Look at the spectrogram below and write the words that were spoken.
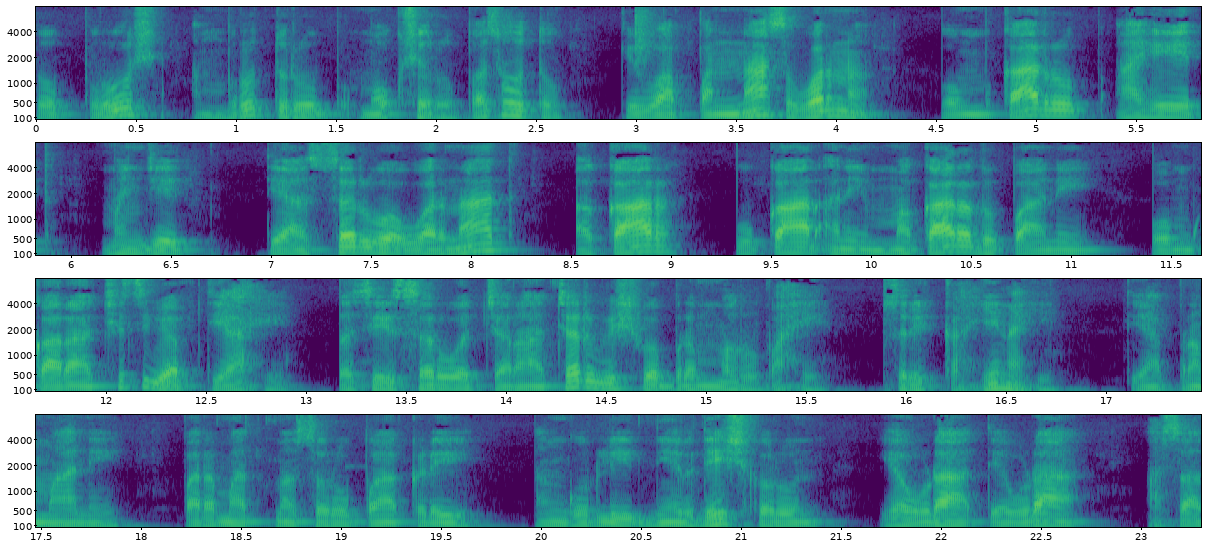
तो पुरुष अमृतरूप मोक्षरूपच होतो किंवा पन्नास वर्ण ओंकार रूप आहेत. म्हणजे त्या सर्व वर्णात अकार उकार आणि मकार रूपाने ओंकाराचीच व्याप्ती आहे. तसे सर्व चराचर विश्व ब्रह्मरूप आहे. दुसरे काही नाही. त्याप्रमाणे परमात्मा स्वरूपाकडे अंगुरली निर्देश करून एवढा तेवढा असा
